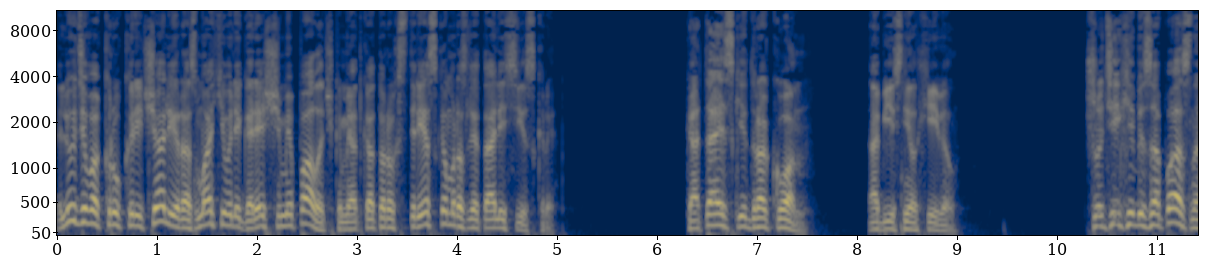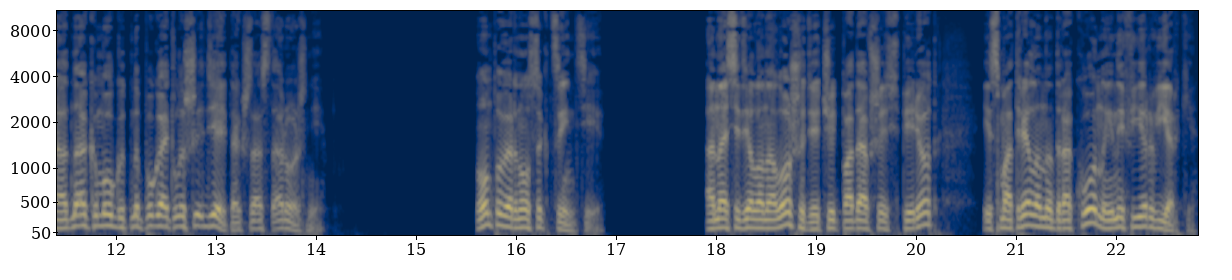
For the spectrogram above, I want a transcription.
Люди вокруг кричали и размахивали горящими палочками, от которых с треском разлетались искры. «Катайский дракон», — объяснил Хивил. «Шутихи безопасны, однако могут напугать лошадей, так что осторожней». Он повернулся к Цинтии. Она сидела на лошади, чуть подавшись вперед, и смотрела на дракона и на фейерверки.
